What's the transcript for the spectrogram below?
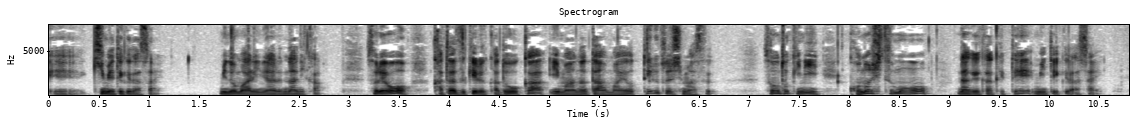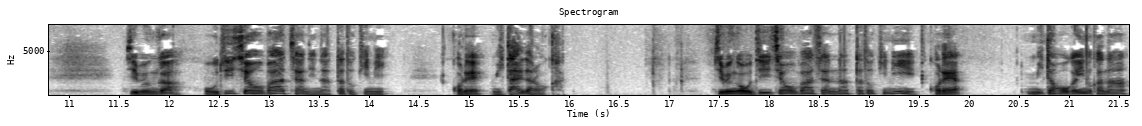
えー、決めてください。身の回りにある何かそれを片付けるかどうか今あなたは迷っているとします。その時にこの質問を投げかけてみてください。自分がおじいちゃんおばあちゃんになった時にこれ見たいだろうか自分がおじいちゃんおばあちゃんになった時にこれ見た方がいいのかな？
